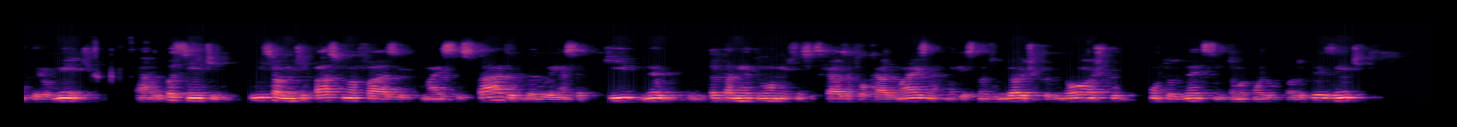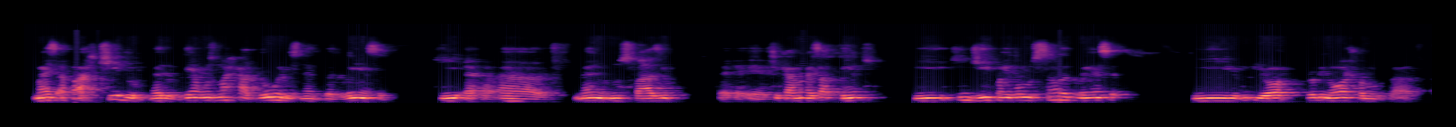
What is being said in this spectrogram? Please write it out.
anteriormente, a, o paciente inicialmente passa por uma fase mais estável da doença, que né, o tratamento normalmente nesses casos é focado mais na, na questão de melhora de prognóstico, controle né, de sintoma quando, quando presente, mas a partir do, né, tem alguns marcadores né, da doença que a, a, né, nos fazem é, é, é, ficar mais atentos e que indicam a evolução da doença e um pior prognóstico a.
